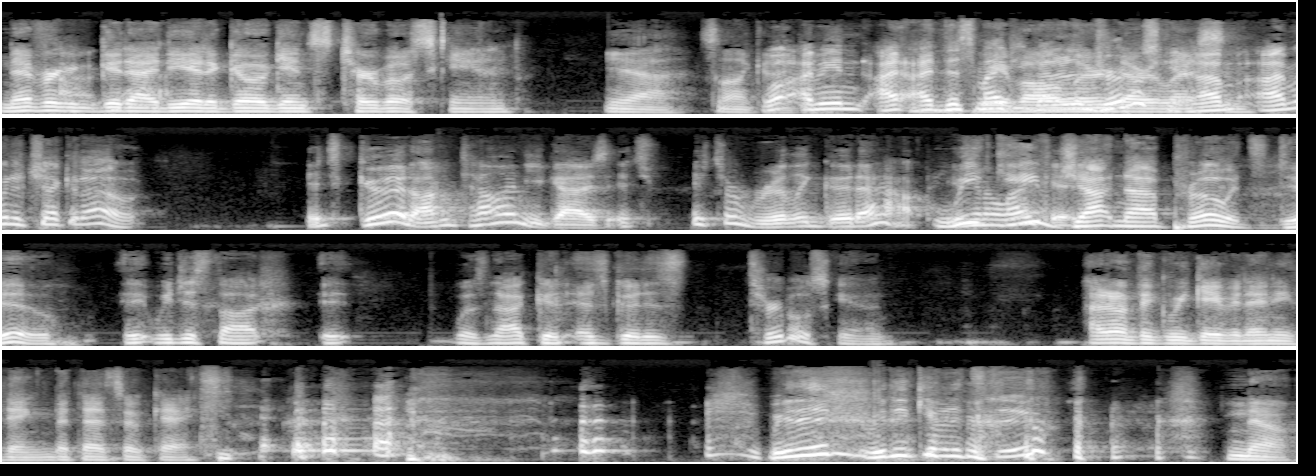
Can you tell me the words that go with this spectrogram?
Never oh, a good idea to go against TurboScan. Yeah, it's not good. Well, I mean, I, I this might We've be better than TurboScan. I'm I'm going to check it out. It's good. I'm telling you guys, it's it's a really good app. You're we gave like Jotnot Pro its due. It, we just thought it was not good as good as TurboScan. I don't think we gave it anything, but that's okay. we didn't. We didn't give it its due. no.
